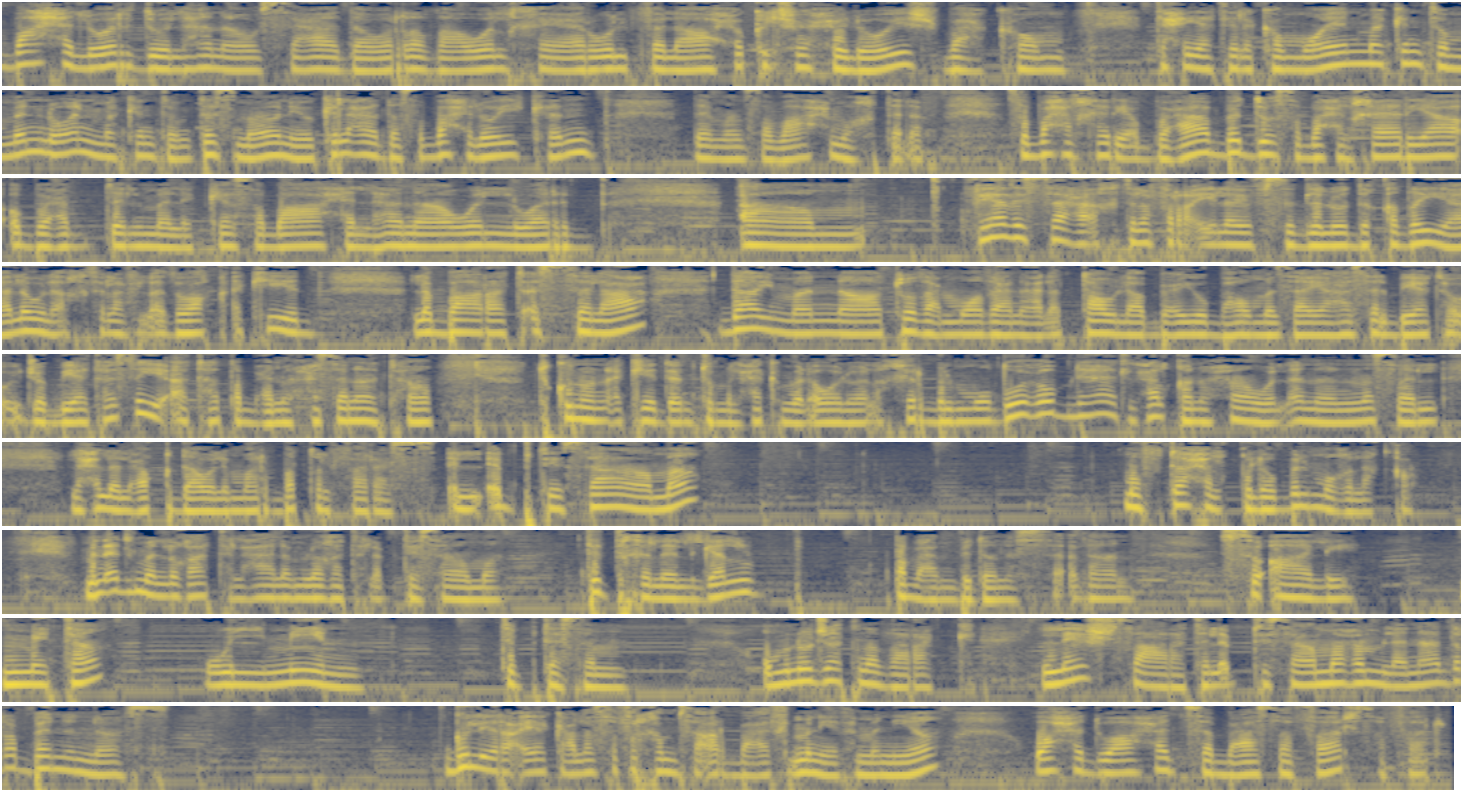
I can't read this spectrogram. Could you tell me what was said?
صباح الورد والهنا والسعادة والرضا والخير والفلاح وكل شيء حلو يشبهكم. تحياتي لكم وين ما كنتم من وين ما كنتم تسمعوني وكالعادة صباح ال weekend دايما صباح مختلف. صباح الخير يا أبو عابد وصباح الخير يا أبو عبد الملك. يا صباح الهنا والورد. أم في هذه الساعة اختلاف الرأي لا يفسد للود قضية لولا اختلاف الأذواق أكيد لبارت السلع. دائما توضع مواضعنا على الطاولة بعيوبها ومزاياها سلبياتها وإيجابياتها سيئاتها طبعا وحسناتها. تكونون أكيد أنتم الحكم الأول والأخير بالموضوع. وبنهاية الحلقة نحاول أننا نصل لحل العقدة ولمربط الفرس. الابتسامة مفتاح القلوب المغلقة. من أجمل لغات العالم لغة الابتسامة. تدخل القلب طبعا بدون استئذان. سؤالي متى والمين تبتسم؟ ومن وجهة نظرك ليش صارت الابتسامة عملة نادرة بين الناس؟ قولي رأيك على صفر خمسة أربعة ثمانية, ثمانية واحد, واحد سبعة صفر صفر.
